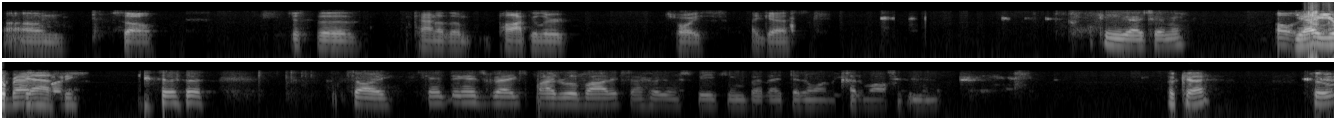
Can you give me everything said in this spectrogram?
Um, so, just the kind of the popular choice, I guess. Can you guys hear me? Oh Yeah, you're back, Yes. buddy. Sorry. Same thing as Greg, Spider Robotics. I heard him speaking, but I didn't want to cut him off at the moment. Okay. So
